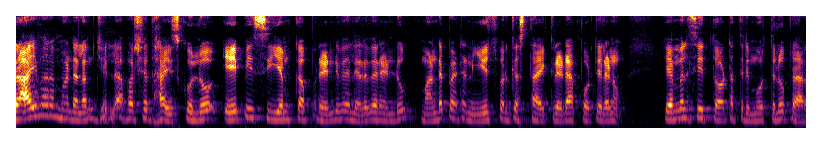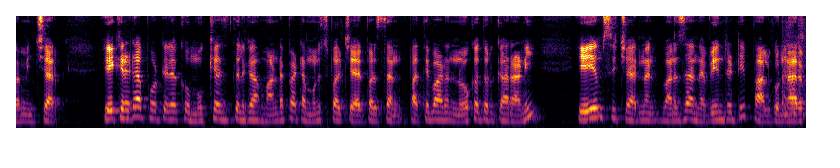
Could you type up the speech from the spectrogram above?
రాయవరం మండలం జిల్లా పరిషత్ హై స్కూల్లో ఏపీ సీఎం కప్ రెండు వేల ఇరవై రెండు మండపేట నియోజకవర్గ స్థాయి క్రీడా పోటీలను ఎమ్మెల్సీ తోట త్రిమూర్తులు ప్రారంభించారు. ఈ క్రీడా పోటీలకు ముఖ్య అతిథులుగా Mandapeta municipal chairperson Pativada Nookadurgarani AMC chairman Vanaja Naveen Reddy పాల్గొన్నారు.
